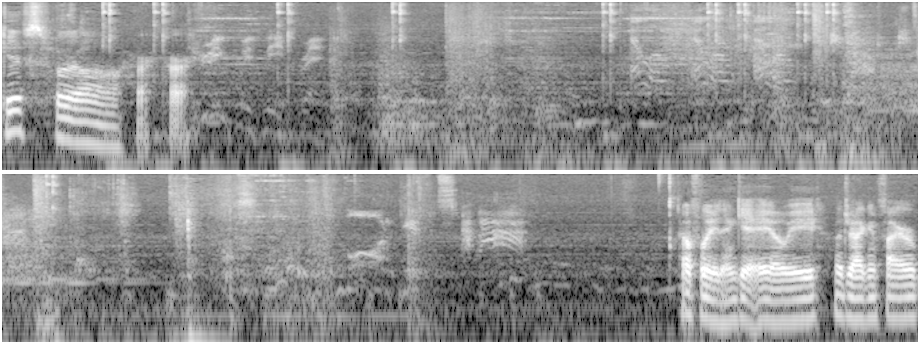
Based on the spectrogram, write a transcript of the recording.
Gifts for all. Her her. Hopefully he didn't get AoE, the Dragonfire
